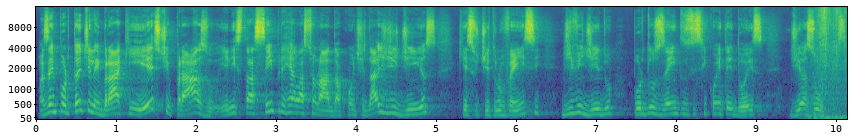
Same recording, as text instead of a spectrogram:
Mas é importante lembrar que este prazo ele está sempre relacionado à quantidade de dias que esse título vence dividido por 252 dias úteis.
